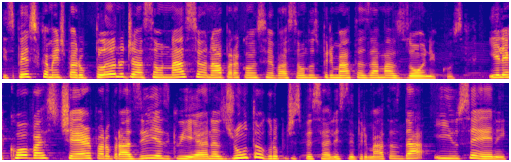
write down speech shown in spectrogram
especificamente para o Plano de Ação Nacional para a Conservação dos Primatas Amazônicos. E ele é co-vice chair para o Brasil e as Guianas, junto ao grupo de especialistas em primatas da IUCN,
